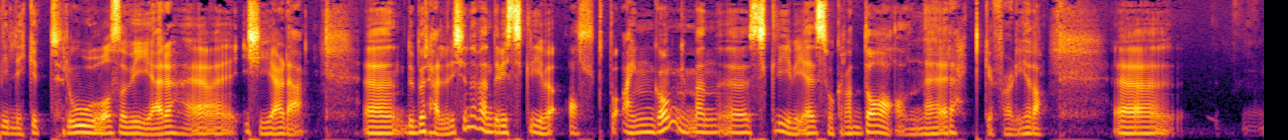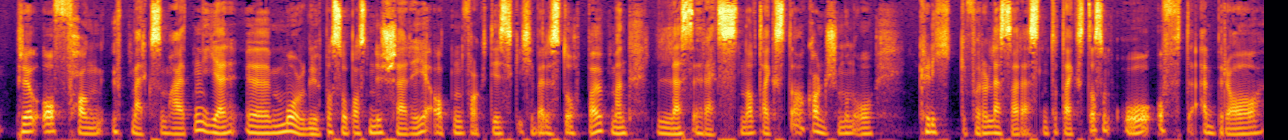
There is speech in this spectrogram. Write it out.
vil ikke tro, osv. Eh, ikke gjør det. Eh, du bør heller ikke nødvendigvis skrive alt på en gang, men eh, skrive i en såkalt dalende rekkefølge. Da. Prøv å fange oppmerksomheten, gjør målgruppa såpass nysgjerrig at den faktisk ikke bare stopper opp, men leser resten av teksten, og kanskje man òg klikke for å lese resten av teksten, som òg ofte er bra.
